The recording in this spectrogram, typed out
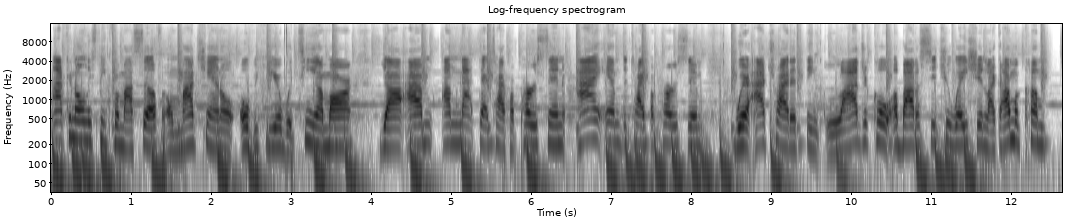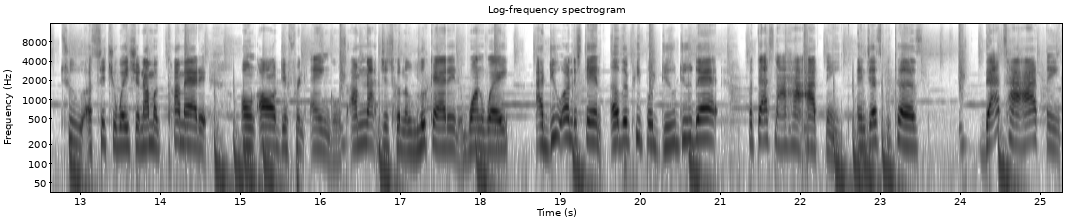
I can only speak for myself on my channel over here with TMR y'all i'm i'm not that type of person. I am the type of person where i try to think logical about a situation. Like i'm gonna come to a situation i'm gonna come at it on all different angles. I'm not just gonna look at it one way. I do understand other people do do that but that's not how i think. And just because that's how i think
